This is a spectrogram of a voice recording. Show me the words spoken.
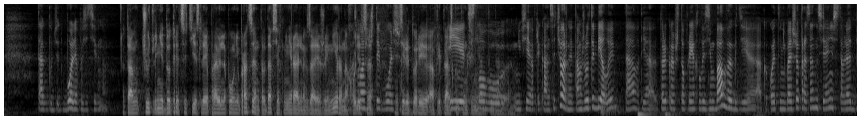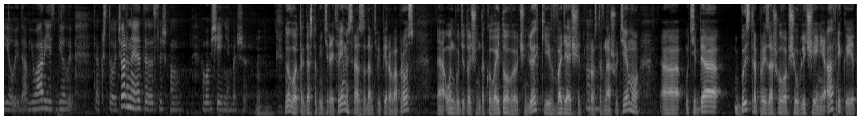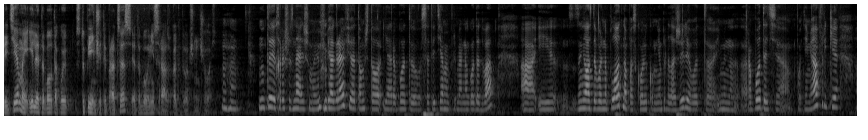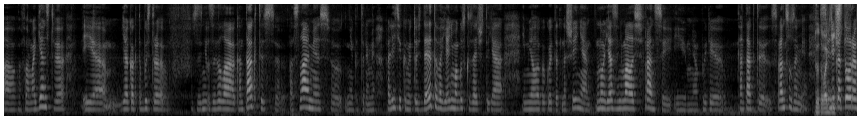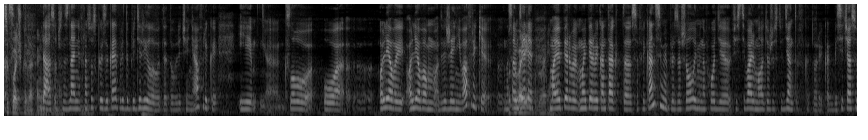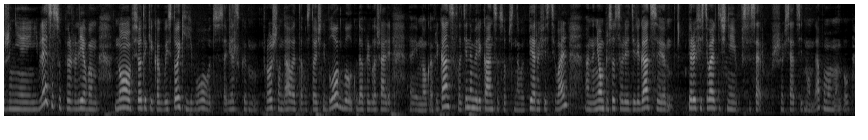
так будет более позитивно. Там чуть ли не до 30, если я правильно помню, процентов да, всех минеральных залежей мира находятся на территории африканского и, континента. И, к слову, да, да. не все африканцы черные, там живут и белые. Да? Вот я только что приехала из Зимбабве, где какой-то небольшой процент населения составляют белые. Да? В ЮАР есть белые. Так что черные это слишком обобщение большое. Угу. Ну вот, тогда, чтобы не терять время, сразу задам тебе первый вопрос. А, он будет очень такой лайтовый, очень легкий, вводящий угу. просто в нашу тему. А, у тебя быстро произошло вообще увлечение Африкой этой темой, или это был такой ступенчатый процесс, это было не сразу? Как это вообще началось? Угу. Ну, ты хорошо знаешь мою биографию о том, что я работаю с этой темой примерно года два. А, и занялась довольно плотно, поскольку мне предложили вот э, именно работать э, по теме Африки а, в информагентстве, и я как-то быстро завела контакты с послами, с некоторыми политиками. То есть до этого я не могу сказать, что я имела какое-то отношение. Но я занималась Францией, и у меня были контакты с французами. Тут среди которых цепочка, да, конечно. Да, собственно, да. знание французского языка и предопределило вот это увлечение Африкой. И, э, к слову, о, о, левой, о левом движении в Африке, на поговорим, самом деле, поговорим. Мой, первый, мой первый контакт с африканцами произошел именно в ходе фестиваля молодежи студентов, который как бы сейчас уже не является супер левым, но все-таки как бы истоки его вот в советском прошлом, да, это восточный блок был, куда приглашали э, и много африканцев, латиноамериканцев, собственно, вот первый фестиваль, а на нем присутствовали делегации, первый фестиваль, точнее, в СССР в 67-м, да, по-моему, он был,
